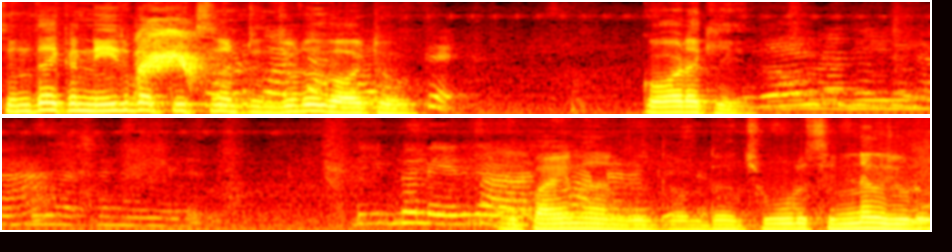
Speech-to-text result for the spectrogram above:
సింత ఇక్కడ నీరు పట్టించినట్టు చూడు గోటు గోడకి. పైన చూడు చిన్నగా చూడు.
